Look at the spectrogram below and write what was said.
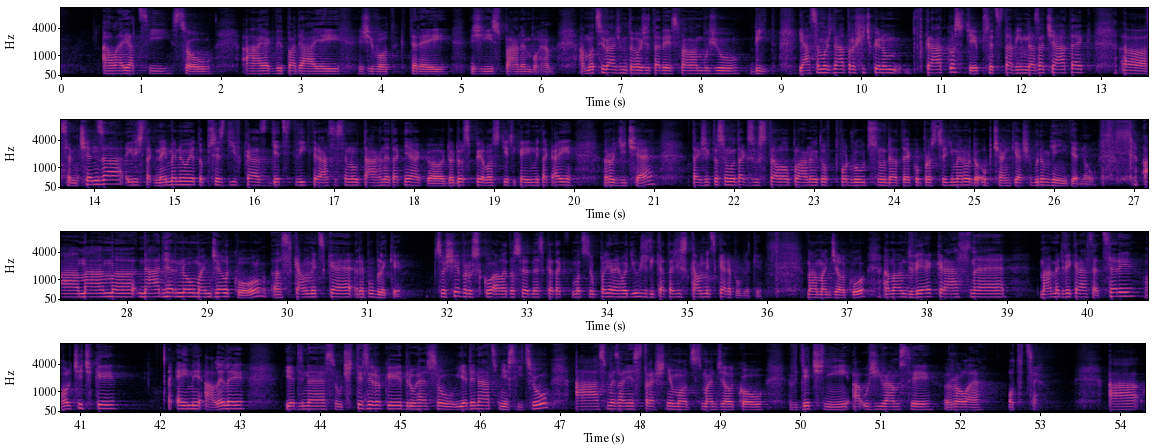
ale jací jsou a jak vypadá jejich život, který žijí s Pánem Bohem. A moc si vážím toho, že tady s váma můžu být. Já se možná trošičku jenom v krátkosti představím na začátek. Uh, jsem Čenza, i když tak nejmenuji, je to přezdívka z dětství, která se se mnou táhne tak nějak uh, do dospělosti, říkají mi tak i rodiče takže to se mu tak zůstalo, plánuji to v podvoucnu dát jako prostředí jméno do občanky, až budu měnit jednou. A mám nádhernou manželku z Kalmické republiky což je v Rusku, ale to se dneska tak moc úplně nehodí už říkat, takže z Kalmické republiky. Mám manželku a mám dvě krásné, máme dvě krásné dcery, holčičky, Amy a Lily. Jedné jsou čtyři roky, druhé jsou jedenáct měsíců a jsme za ně strašně moc s manželkou vděční a užívám si role otce. A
